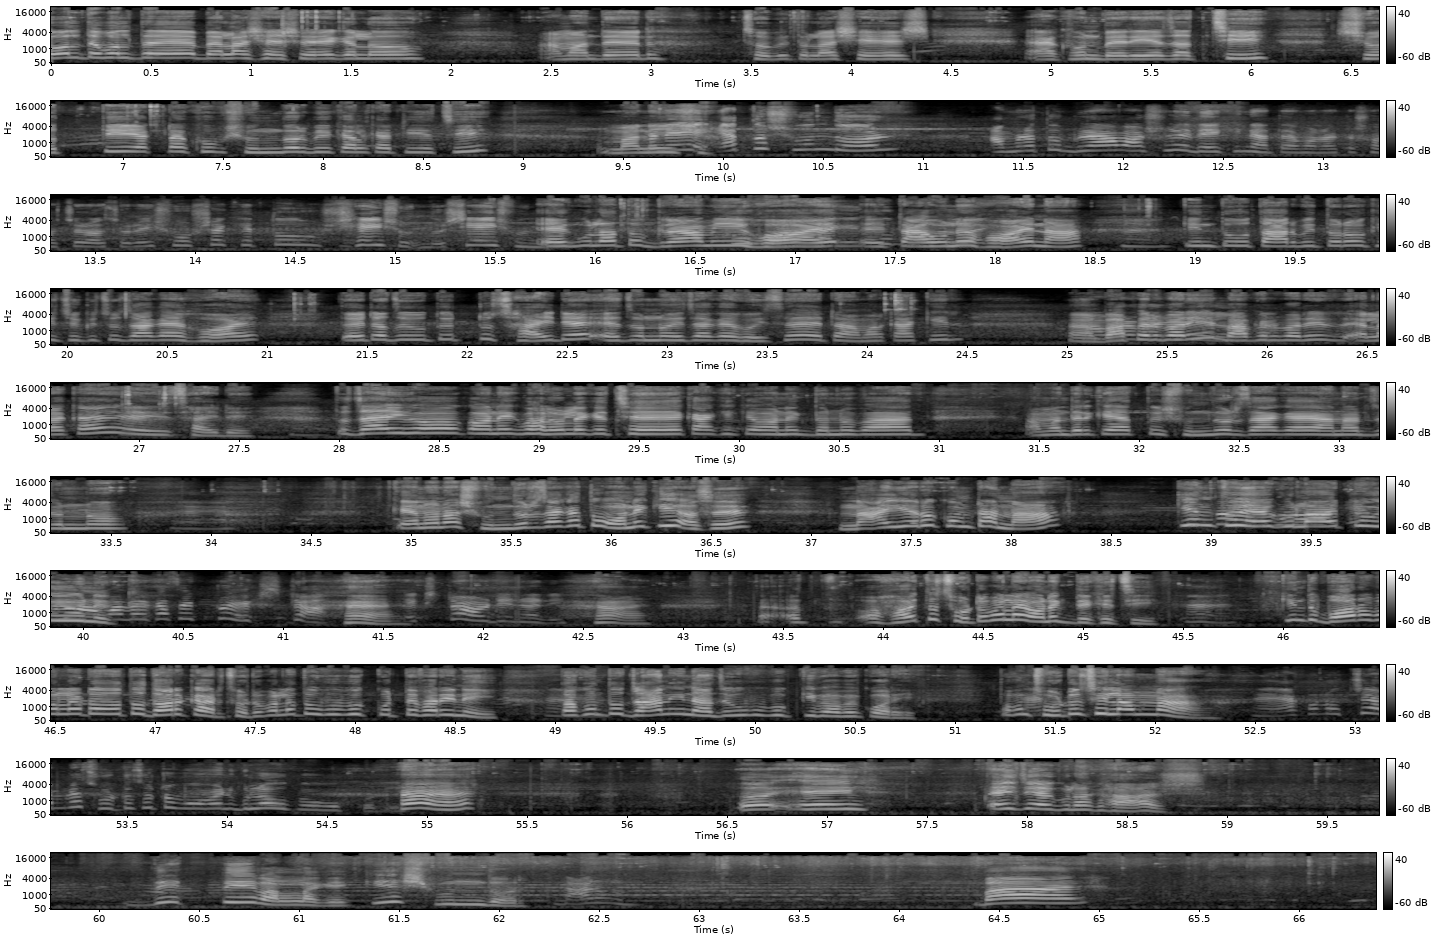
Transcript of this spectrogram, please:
বলতে বলতে বেলা শেষ হয়ে গেল। আমাদের ছবি তোলা শেষ। এখন বেরিয়ে যাচ্ছি। সত্যি একটা খুব সুন্দর বিকাল কাটিয়েছি। মানে মানে এত সুন্দর আমরা তো গ্রাম আসলে দেখি না তেমন একটা সচরাচর। এই সর্ষা ক্ষেত সেই সুন্দর সেই সুন্দর। এগুলা তো গ্রামই হয় এই টাউনে হয় না। হ্যাঁ। কিন্তু তার ভিতরেও কিছু কিছু জায়গায় হয়। তো এটা যেহেতু একটু সাইডে এজন্য এই জায়গায় হয়েছে এটা আমার কাকির বাপের বাড়ি বাপের বাড়ির এলাকায় এই সাইডে তো যাই হোক অনেক ভালো লেগেছে কাকিকে অনেক ধন্যবাদ। আমাদেরকে এত সুন্দর জায়গায় আনার জন্য। হ্যাঁ। কেননা সুন্দর জায়গা তো অনেকই আছে নাই এরকমটা না কিন্তু এগুলা একটু ইউনিক হ্যাঁ। এক্সট্রা হ্যাঁ। হয়তো ছোটবেলায় অনেক দেখেছি হ্যাঁ। কিন্তু বড়বেলাটাও তো দরকার ছোটবেলা তো উপভোগ করতে পারি নাই। তখন তো জানি না যে উপভোগ কীভাবে করে। তখন ছোট ছিলাম না। হ্যাঁ, হচ্ছে আমরা ছোট ছোট মোমেন্টগুলো উপভোগ করি। হ্যাঁ। তো এই এই যে এগুলা ঘাস দেখতেই ভালো লাগে কি সুন্দর। দারুণ বাই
